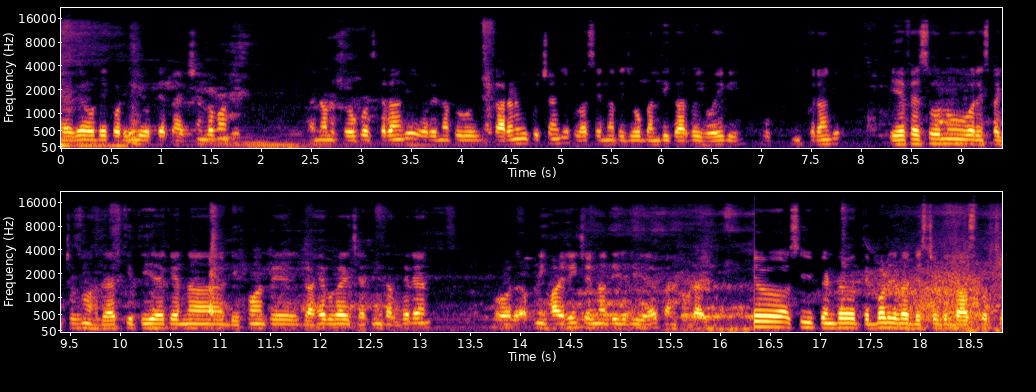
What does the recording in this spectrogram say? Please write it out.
ਹੈਗਾ ਉਹਦੇ ਅਕੋਰਡਿੰਗਲੀ ਉੱਤੇ ਐਕਸ਼ਨ ਲਵਾਂਗੇ। ਇਹਨਾਂ ਨੂੰ ਸ਼ੋਅ ਕੋਸ ਕਰਾਂਗੇ ਔਰ ਇਹਨਾਂ ਤੋਂ ਕਾਰਨ ਵੀ ਪੁੱਛਾਂਗੇ ਪਲੱਸ ਇਹਨਾਂ ਤੇ ਜੋ ਬੰਦੀ ਕਾਰਵਾਈ ਹੋਏਗੀ ਉਹ ਕਰਾਂਗੇ। ਏਐਫਐਸਓ ਨੂੰ ਔਰ ਇੰਸਪੈਕਟਰਸ ਨੂੰ ਹਦਾਇਤ ਕੀਤੀ ਹੈ ਕਿ ਇਹਨਾਂ ਡਿਪੂਆਂ ਤੇ ਗਾਹੇ ਬਗਾਏ ਚੈਕਿੰਗ ਕਰਦੇ ਰਹਿਣ ਔਰ ਆਪਣੀ ਹਾਜ਼ਰੀ ਚ ਇਹਨਾਂ ਦੀ ਜਿਹੜੀ ਹੈ ਕੰਟਰੋਲ ਆਈ ਜੋ ਅਸੀਂ ਪਿੰਡ ਤਿੱਬੜ ਜਿਹੜਾ ਡਿਸਟ੍ਰਿਕਟ ਗੁਰਦਾਸਪੁਰ ਚ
